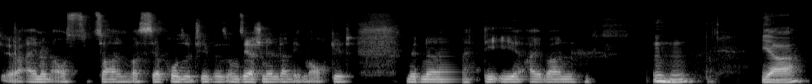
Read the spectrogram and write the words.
äh, ein- und auszuzahlen, was sehr positiv ist und sehr schnell dann eben auch geht mit einer DE-IBAN. Mhm. Ja,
